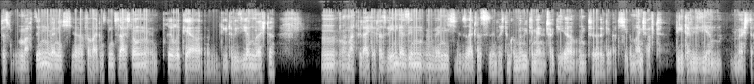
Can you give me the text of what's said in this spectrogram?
Das macht Sinn, wenn ich äh, Verwaltungsdienstleistungen prioritär digitalisieren möchte. Hm, macht vielleicht etwas weniger Sinn, wenn ich so etwas in Richtung Community Manager gehe und äh, die örtliche Gemeinschaft digitalisieren möchte.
